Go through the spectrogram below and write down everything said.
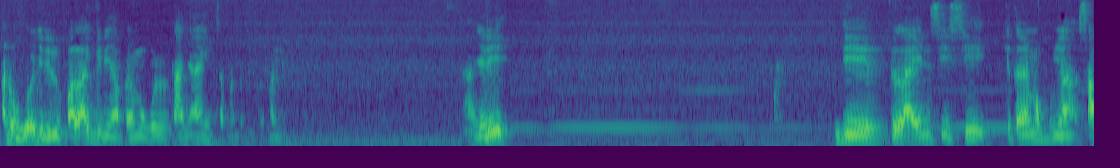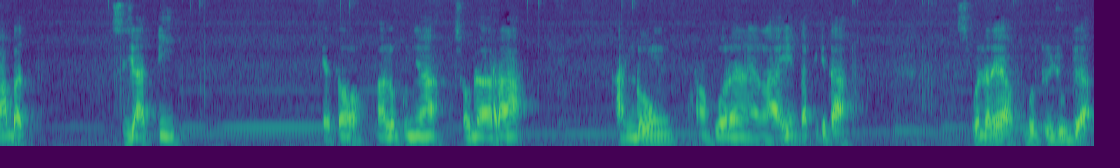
aduh gue jadi lupa lagi nih apa yang mau gue tanyain sama teman-teman nah jadi di lain sisi kita memang punya sahabat sejati gitu lalu punya saudara kandung orang tua dan lain-lain tapi kita sebenarnya butuh juga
